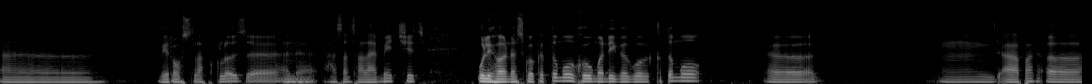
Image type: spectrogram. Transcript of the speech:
eh, Miroslav Klose, ada Hasan Salihamidzic, Uli Hoeneß gua ketemu, Rummenigge gua ketemu, eh mm, apa eh,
